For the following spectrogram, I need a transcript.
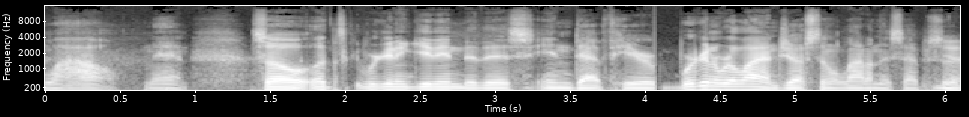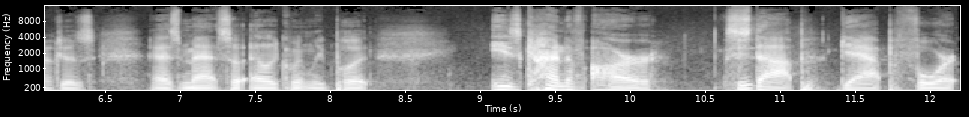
Wow, man. So let's we're gonna get into this in depth here. We're gonna rely on Justin a lot on this episode Yeah. because, as Matt so eloquently put, he's kind of our stop gap for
